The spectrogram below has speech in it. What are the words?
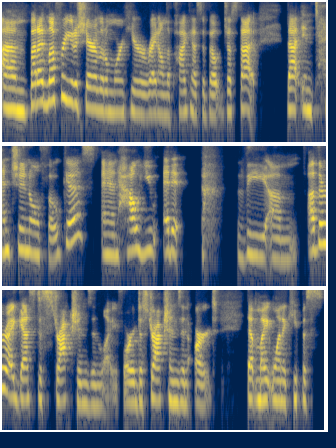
Um, but I'd love for you to share a little more here, right on the podcast, about just that that intentional focus and how you edit the um, other, I guess, distractions in life or distractions in art that might want to keep us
